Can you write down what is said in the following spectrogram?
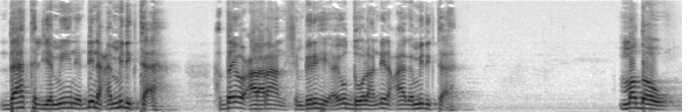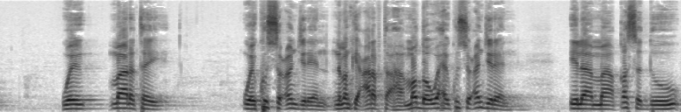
daata alyamiini dhinaca midigta ah. Hadday u cararaan shimbirihii ay u duulaan dhinacaaga midigta ah. Madow way maaragtay way ku socon jireen. Nimankii carabta ahaa madow waxay ku socon jireen ilaa maa qasaduu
